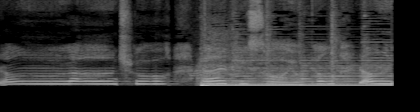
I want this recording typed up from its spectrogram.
让蜡烛代替所有灯，让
